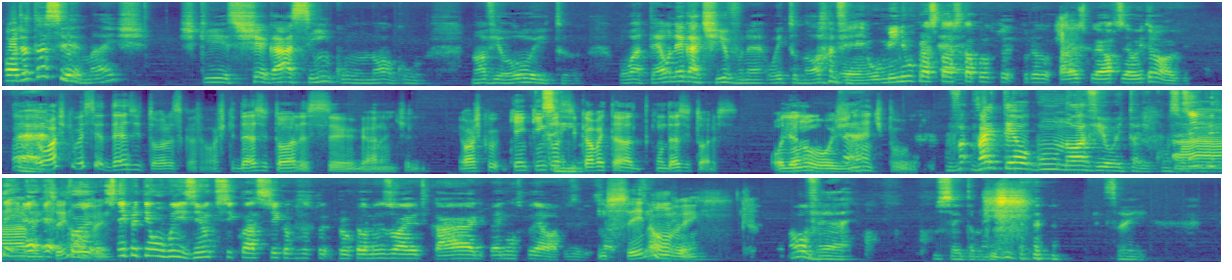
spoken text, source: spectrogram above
pode até ser, mas acho que se chegar assim com, com 9-8, ou até o negativo, né? 8-9. É, o mínimo para se classificar é. pro, pro, para os playoffs é 8-9. É. Eu acho que vai ser 10 vitórias, cara. Eu acho que 10 vitórias você garante ali. Eu acho que quem, quem classificar vai estar com 10 vitórias. Olhando hoje, é. né? Tipo. Vai ter algum 9-8 ali, com certeza. Sempre tem, ah, é, é foi, não, sempre tem um ruizinho que se classifica pro, pelo menos o wild card, pega uns playoffs ali. Sabe? Não sei não, velho. Vamos ver. Não sei também. Isso aí.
